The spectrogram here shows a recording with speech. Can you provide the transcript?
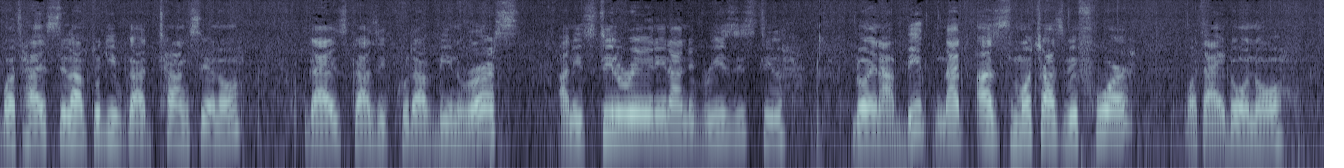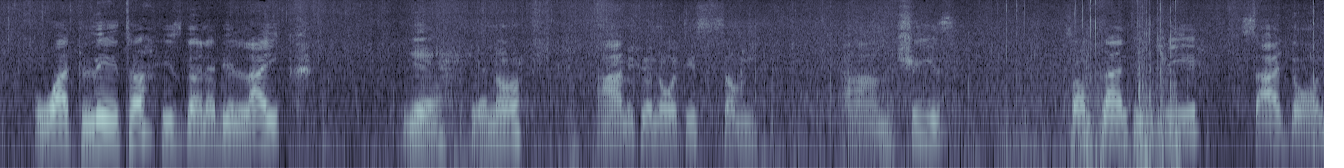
but I still have to give God thanks you know guys because it could have been worse. And it's still raining and the breeze is still blowing a bit not as much as before but I don't know what later is gonna be like. Yeah you know. Um, if you notice some um, trees some planting tree are down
